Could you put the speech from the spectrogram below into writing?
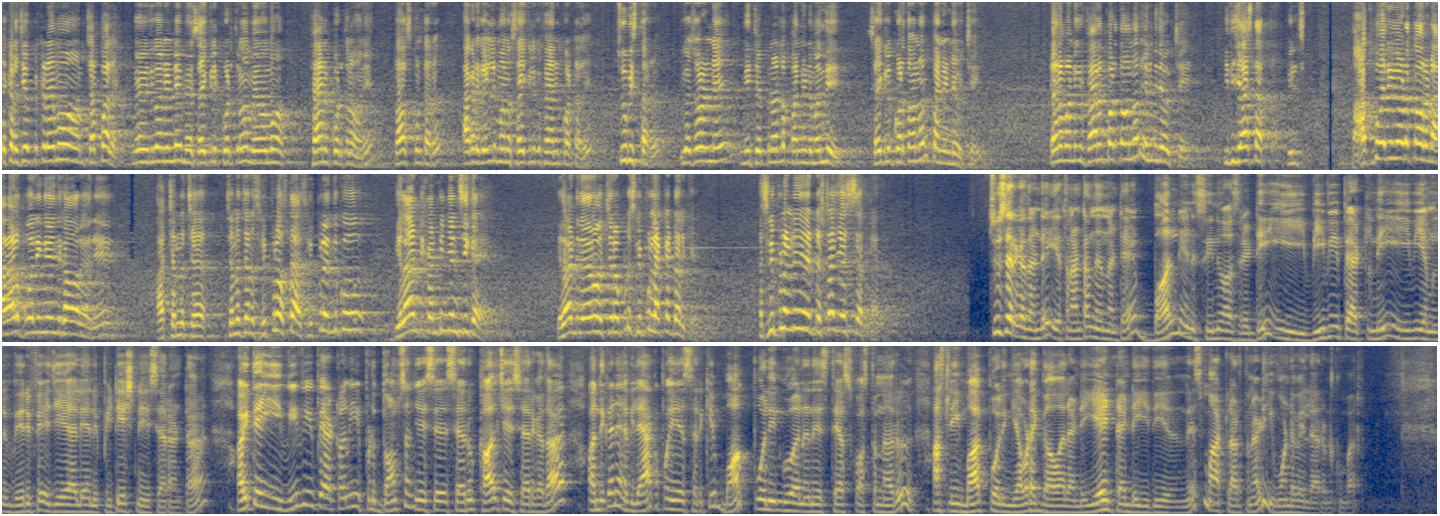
ఇక్కడ చెప్పి ఇక్కడేమో చెప్పాలి. మేము ఇదిగోనండి మేము సైకిల్ కొడుతున్నాం మేమేమో ఫ్యాన్ కొడుతున్నాం అని రాసుకుంటారు. అక్కడికి వెళ్ళి మనం సైకిల్కి ఫ్యాన్ కొట్టాలి చూపిస్తారు. ఇక చూడండి మీరు చెప్పినట్లు పన్నెండు మంది సైకిల్ కొడతా ఉన్నారు పన్నెండే వచ్చాయి. ఎనభై మందికి ఫ్యాన్ కొడతా ఉన్నారు ఎనిమిదే వచ్చాయి. ఇది చేస్తారు పిలిచి. మాకు పోలింగ్ కూడా కావాలండి? ఆవేళ పోలింగ్ అయింది కావాలి కానీ ఆ చిన్న చిన్న చిన్న స్లిప్లు వస్తాయి. ఆ స్లిప్లు ఎందుకు? ఇలాంటి కంటింజెన్సీకే ఇలాంటిది ఏమైనా వచ్చినప్పుడు స్లిప్లు ఎక్కడానికి స్లిప్లన్నీ డిస్ట్రాయ్ చేసేసారట చూశారు కదండి ఇతను అంటుంది ఏంటంటే బాలినేని శ్రీనివాసరెడ్డి ఈ వీవీప్యాట్లని ఈవీఎంలను వెరిఫై చేయాలి అని పిటిషన్ వేశారంట. అయితే ఈ వీవీప్యాట్లని ఇప్పుడు ధ్వంసం చేసేసారు కాల్ చేశారు కదా అందుకని అవి లేకపోయేసరికి మాక్ పోలింగ్ అని అనేసి తీసుకొస్తున్నారు. అసలు ఈ మాక్ పోలింగ్ ఎవడికి కావాలండి ఏంటండి ఇది అనేసి మాట్లాడుతున్నాడు ఈ ఉండవెళ్ళారు అరుణ్ కుమార్.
